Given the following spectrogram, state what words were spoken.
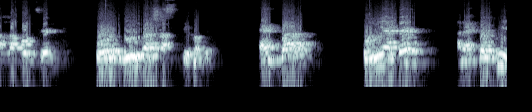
আল্লাহ বলছেন, ওর দুইবার শাস্তি হবে। একবার দুনিয়াতে আর একবার কি?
